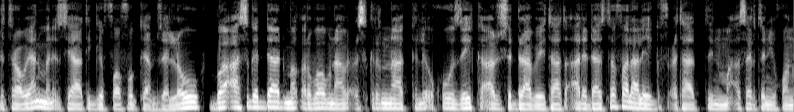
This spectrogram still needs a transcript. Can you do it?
ኤርትራውያን መንእሰያት ይግፈፉ ከም ዘለዉ፣ ብኣስገዳድ መቕርቦም ናብ ዕስክርና ክልእኩ ዘይከኣሉ ስድራቤታት ኣደዳ ዝተፈላለየ ግፍዕታትን ማእሰርትን ይኾኑ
